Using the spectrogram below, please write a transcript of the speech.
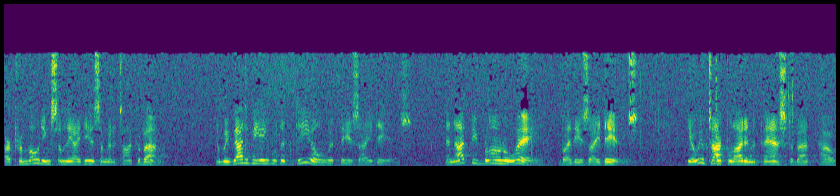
are promoting some of the ideas I'm going to talk about. And we've got to be able to deal with these ideas and not be blown away by these ideas. You know, we've talked a lot in the past about how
